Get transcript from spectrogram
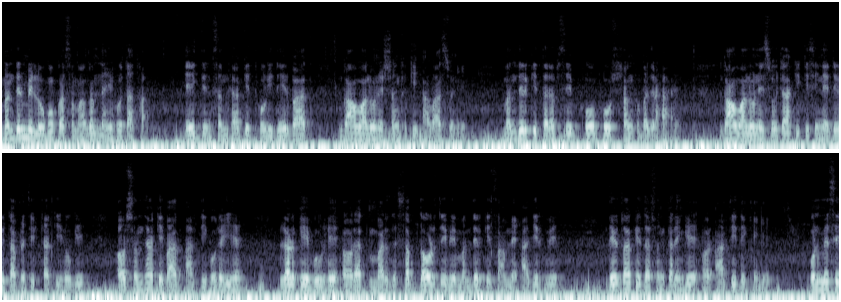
मंदिर में लोगों का समागम नहीं होता था। एक दिन संध्या के थोड़ी देर बाद गाँव वालों ने शंख की आवाज़ सुनी। मंदिर की तरफ़ से भो भो शंख बज रहा है। गाँव वालों ने सोचा कि किसी ने देवता प्रतिष्ठा की होगी और संध्या के बाद आरती हो रही है। लड़के, बूढ़े, औरत, मर्द सब दौड़ते हुए मंदिर के सामने हाजिर हुए। देवता के दर्शन करेंगे और आरती देखेंगे। उनमें से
